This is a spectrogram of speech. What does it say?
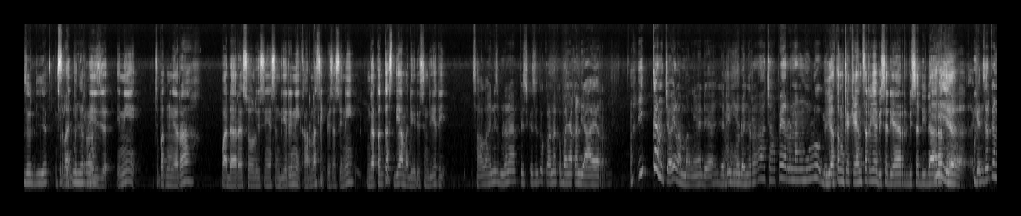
Zodiak cepat menyerah. nih, ini cepat menyerah pada resolusinya sendiri nih karena si Pisces ini nggak tegas dia sama diri sendiri. Salah ini sebenarnya Pisces itu karena kebanyakan di air. Ikan coy lambangnya dia. Jadi mudah nyerah, ah capek renang mulu gitu. Kelihatan kayak cancer ya bisa di air bisa di darat ya. iya, Cancer kan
